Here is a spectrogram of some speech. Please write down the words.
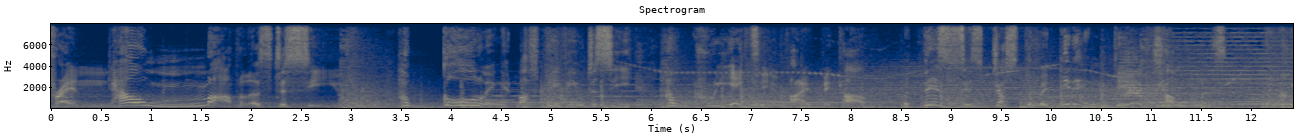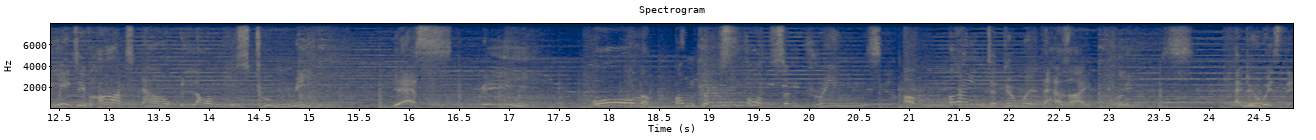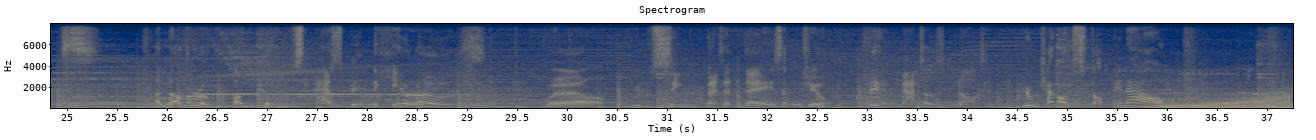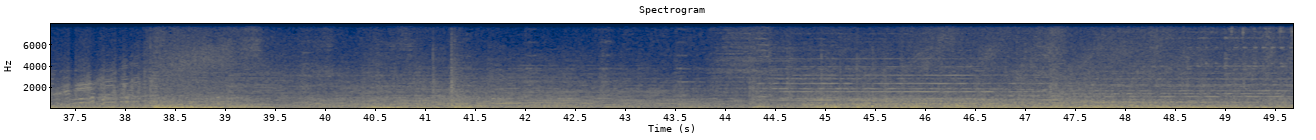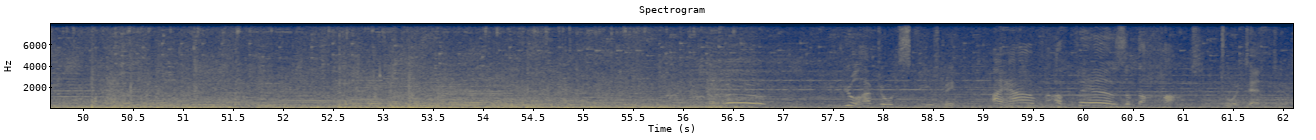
friend, how marvelous to see you. How galling it must be for you to see how creative I've become. But this is just the beginning, dear chums. The creative heart now belongs to me. Yes, me! All of Bunkum's thoughts and dreams are mine to do with as I please. And who is this? Another of Bunkum's has-been heroes? Well, you've seen better days, haven't you? It matters not. You cannot stop me now. Have to excuse me. I have affairs of the heart to attend to.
